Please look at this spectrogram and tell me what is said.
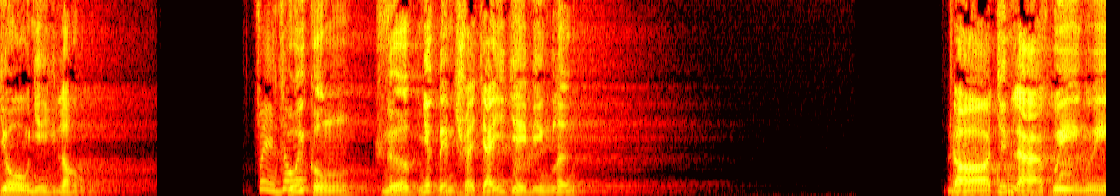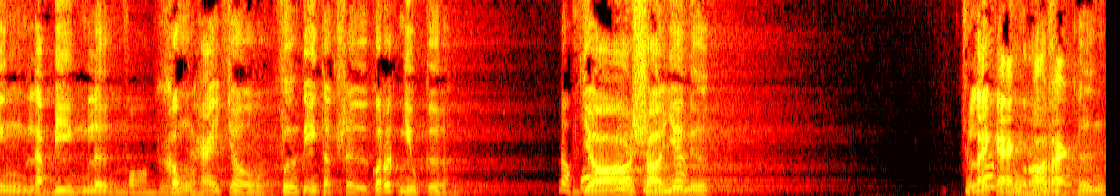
vô nhị lộ. Cuối cùng, Nước nhất định sẽ chảy về biển lớn. Đó chính là quy nguyên là biển lớn. Không hai chỗ, Phương tiện thật sự có rất nhiều cửa. Gió so với nước. Lại càng rõ ràng hơn.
